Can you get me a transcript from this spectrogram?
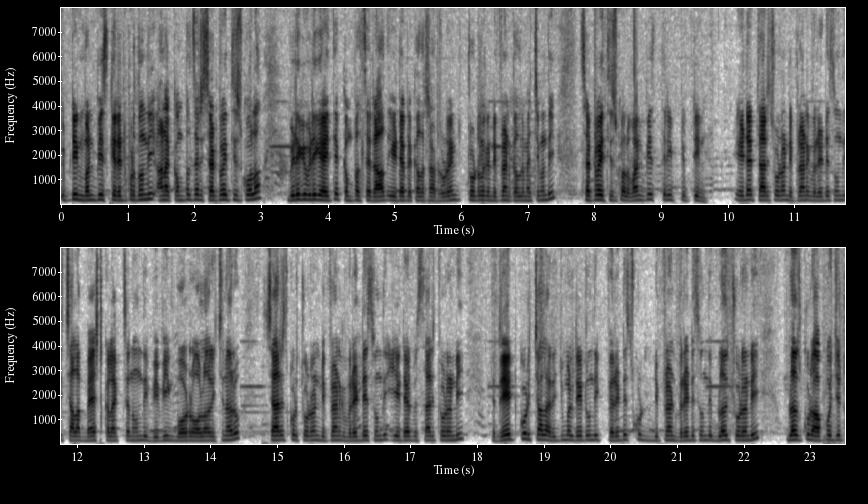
ఫిఫ్టీన్ వన్ పీస్కి రేట్ పడుతుంది. అలా కంపల్సరీ సెట్ వైజ్ తీసుకోవాలా? విడిగా విడిగా అయితే కంపల్సరీ రాదు. ఈ టైప్లో కలర్ స్టార్ట్ చూడండి. టోటల్గా డిఫరెంట్ కలర్ మ్యాచింగ్ ఉంది. సెట్ వైజ్ తీసుకోవాలి. వన్ పీస్ త్రీ ఫిఫ్టీన్ ఏ టైప్ సారీస్ చూడండి డిఫరెంట్ వెరైటీస్ ఉంది. చాలా బెస్ట్ కలెక్షన్ ఉంది. వివింగ్ బోర్డర్ ఆల్ ఓవర్ ఇచ్చినారు. సారీస్ కూడా చూడండి డిఫరెంట్ వెరైటీస్ ఉంది. ఈ టైప్ సారీ చూడండి. రేట్ కూడా చాలా రిజనబుల్ రేట్ ఉంది. వెరైటీస్ కూడా డిఫరెంట్ వెరైటీస్ ఉంది. బ్లౌజ్ చూడండి. బ్లౌజ్ కూడా ఆపోజిట్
